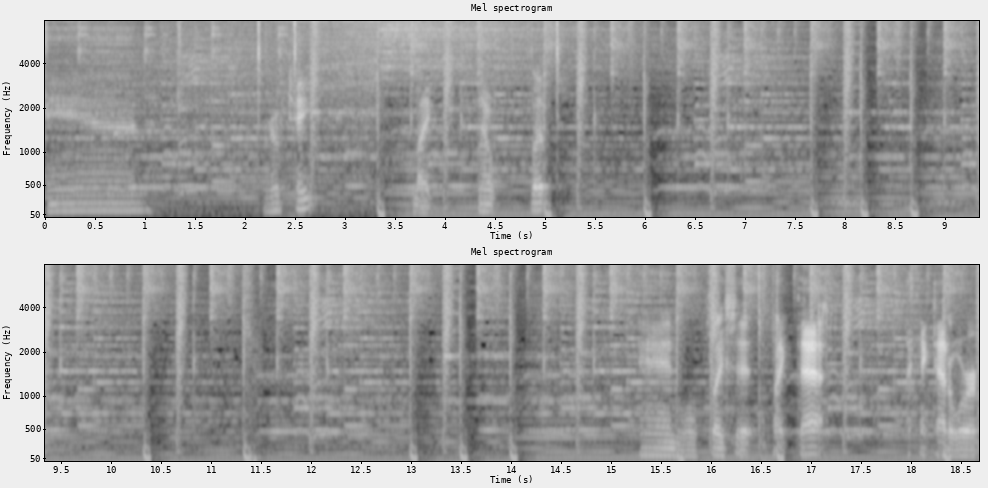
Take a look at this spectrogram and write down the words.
and rotate like, nope, flip, and we'll place it like that. I think that'll work.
